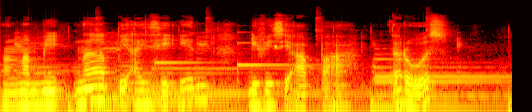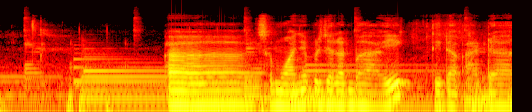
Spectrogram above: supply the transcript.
nge-PIC-in divisi apa. Terus uh, semuanya berjalan baik tidak ada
